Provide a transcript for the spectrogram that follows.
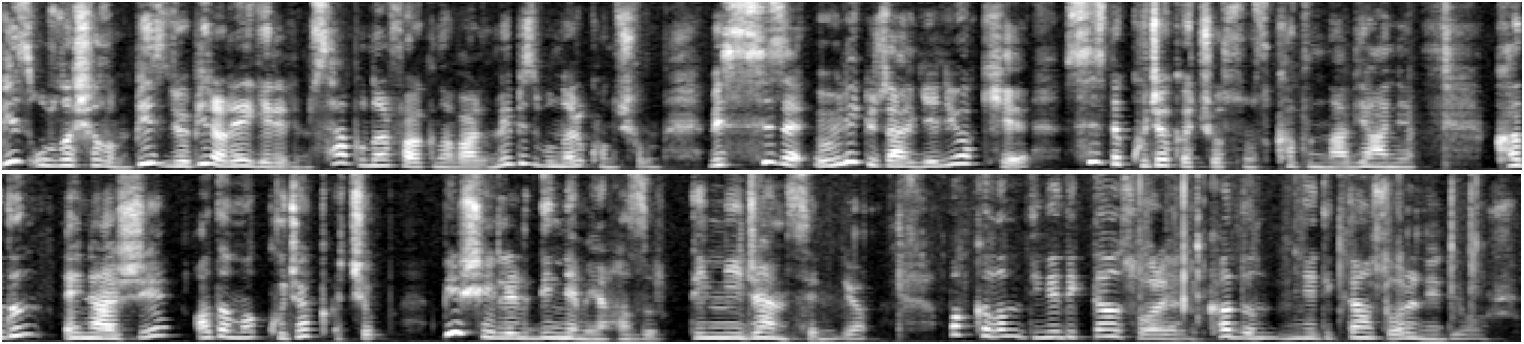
biz uzlaşalım. Biz diyor bir araya gelelim. Sen bunların farkına vardın ve biz bunları konuşalım. Ve size öyle güzel geliyor ki siz de kucak açıyorsunuz kadınlar. Yani kadın enerji adama kucak açıp bir şeyleri dinlemeye hazır. Dinleyeceğim seni diyor. Bakalım dinledikten sonra yani kadın dinledikten sonra ne diyor?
